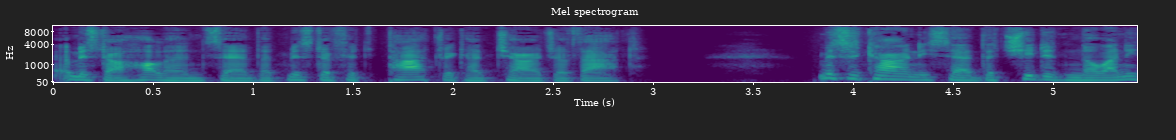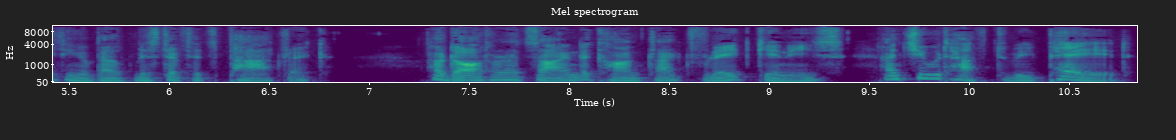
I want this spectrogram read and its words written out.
Uh, Mr. Holohan said that Mr. Fitzpatrick had charge of that. Mrs. Kearney said that she didn't know anything about Mr. Fitzpatrick. Her daughter had signed a contract for eight guineas, and she would have to be paid.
